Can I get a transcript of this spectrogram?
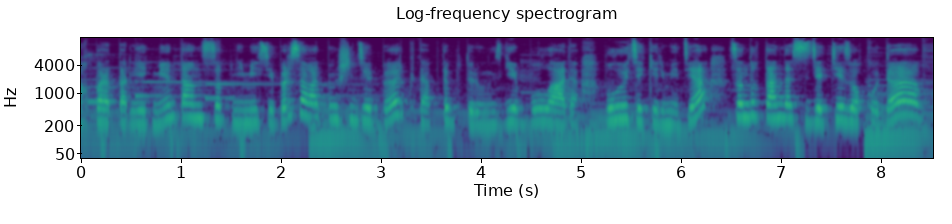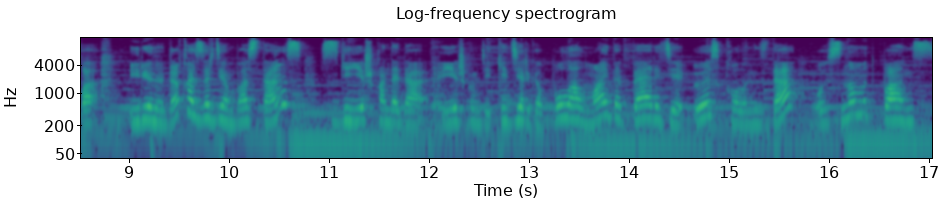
ақпараттар легімен танысып немесе бір сағаттың ішінде бір кітапты бітіруіңізге болады. Бұл өте керемет иә? Сондықтан да сізде тез оқуды үйренуді қазірден бастаңыз сізге ешқандай да ешкім де кедергі бола алмайды. Бәрі де өз қолыңызда осыны ұмытпаңыз.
